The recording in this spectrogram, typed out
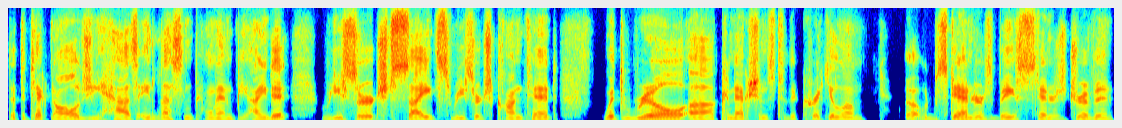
that the technology has a lesson plan behind it, researched sites, research content with real uh, connections to the curriculum uh, standards based standards driven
